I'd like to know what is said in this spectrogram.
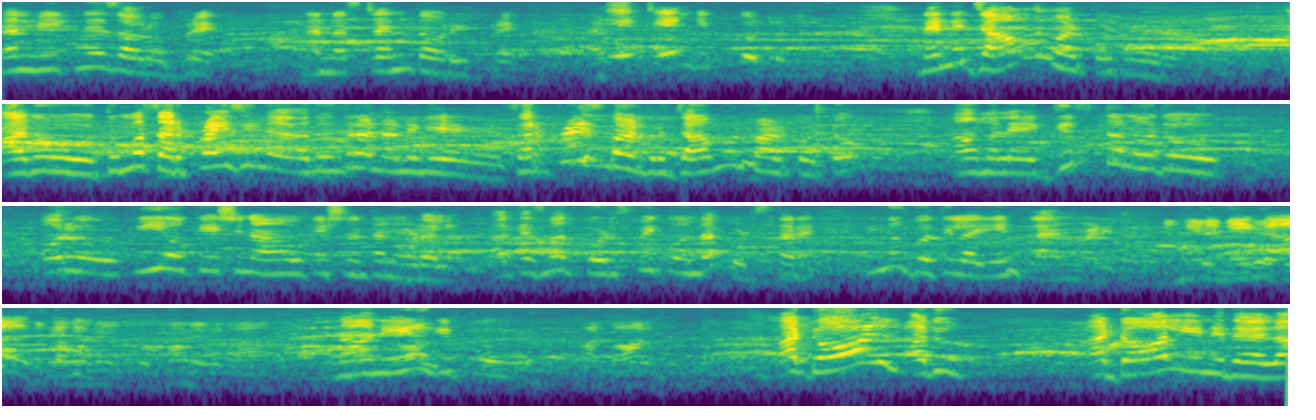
ನನ್ನ ವೀಕ್ನೆಸ್ ಅವರೊಬ್ಬರೇ ನನ್ನ ಸ್ಟ್ರೆಂತ್ ಅವರಿಬ್ಬರೇ ಏನ್- ಗಿಫ್ಟ್ ಕೊಟ್ಟರು ನೆನ್ನೆ ಜಾಮೂನ್ ಮಾಡಿಕೊಟ್ರು ಅವರು. ಅದು ತುಂಬ ಸರ್ಪ್ರೈಸಿಂಗ್ ಆಗೋದು ಅಂದರೆ ನನಗೆ ಸರ್ಪ್ರೈಸ್ ಮಾಡಿದ್ರು ಜಾಮೂನ್ ಮಾಡಿಕೊಟ್ಟು. ಆಮೇಲೆ ಗಿಫ್ಟ್ ಅನ್ನೋದು ಅವರು ಈ ಒಕೇಶನ್ ಆ ಒಕೇಶನ್ ಅಂತ ನೋಡಲ್ಲ. ಅಕಸ್ಮಾತ್ ಕೊಡಿಸ್ಬೇಕು ಅಂತ ಕೊಡಿಸ್ತಾರೆ. ಇನ್ನೂ ಗೊತ್ತಿಲ್ಲ ಏನು ಪ್ಲ್ಯಾನ್ ಮಾಡಿದ್ದಾರೆ. ನಾನೇನು ಗಿಫ್ಟ್ ಆ ಡಾಲ್ ಅದು ಆ ಡಾಲ್ ಏನಿದೆ ಅಲ್ಲ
